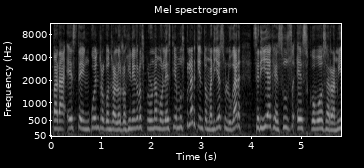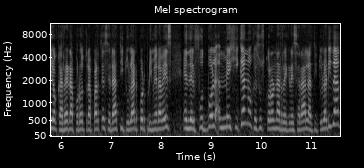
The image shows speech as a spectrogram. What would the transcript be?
para este encuentro contra los rojinegros por una molestia muscular. Quien tomaría su lugar sería Jesús Escobosa. Ramiro Carrera, por otra parte, será titular por primera vez en el fútbol mexicano. Jesús Corona regresará a la titularidad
